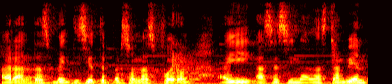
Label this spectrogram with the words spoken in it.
Arandas. 27 personas fueron ahí asesinadas. También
